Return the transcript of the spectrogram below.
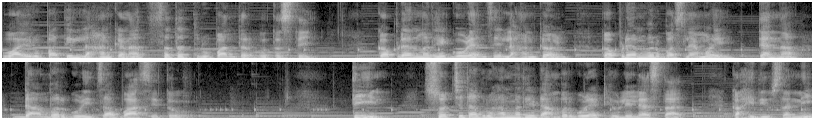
वायुरूपातील लहान कणात सतत रूपांतर होत असते. कपड्यांमध्ये गोळ्यांचे लहान कण कपड्यांवर बसल्यामुळे त्यांना डांबर गोळीचा वास येतो. तीन स्वच्छतागृहांमध्ये डांबर गोळ्या ठेवलेल्या असतात. काही दिवसांनी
